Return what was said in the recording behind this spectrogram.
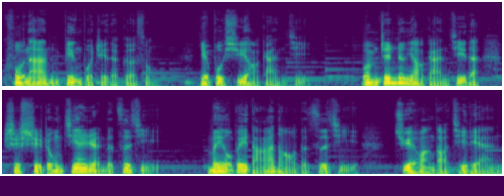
苦难并不值得歌颂，也不需要感激。我们真正要感激的是始终坚忍的自己，没有被打倒的自己，绝望到极点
